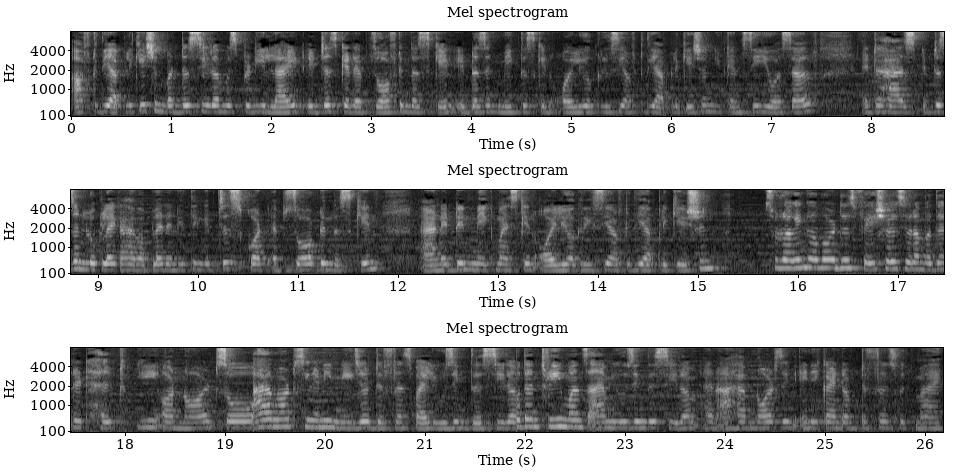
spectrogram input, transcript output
after the application but this serum is pretty light. It just get absorbed in the skin. It doesn't make the skin oily or greasy after the application. You can see yourself. It has it doesn't look like i have applied anything. It just got absorbed in the skin and it didn't make my skin oily or greasy after the application so talking about this facial serum whether it helped me or not so i have not seen any major difference while using this serum. More than three months i am using this serum and i have not seen any kind of difference with my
